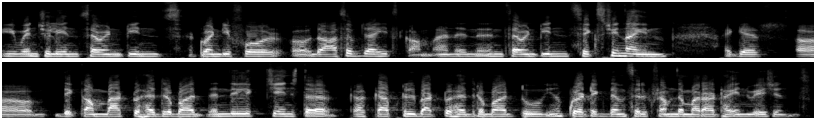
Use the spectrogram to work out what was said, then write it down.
eventually in 1724 uh, the Asif Jahis come. And in, in 1769 I guess uh, they come back to Hyderabad. Then they like, change the uh, capital back to Hyderabad to you know protect themselves from the Maratha invasions.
